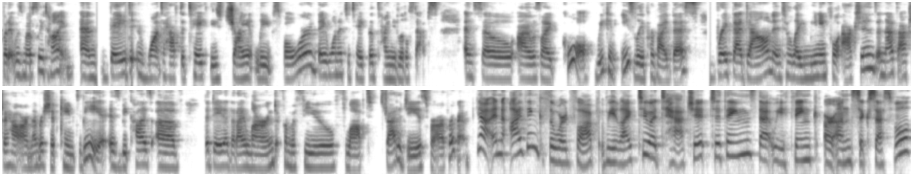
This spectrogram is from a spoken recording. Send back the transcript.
but it was mostly time. And they didn't want to have to take these giant leaps forward. They wanted to take the tiny little steps. And so I was like, cool, we can easily provide this, break that down into like meaningful actions. And that's actually how our membership came to be, is because of the data that I learned from a few flopped strategies for our program. Yeah. And I think the word flop, we like to attach it to things that we think are unsuccessful.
